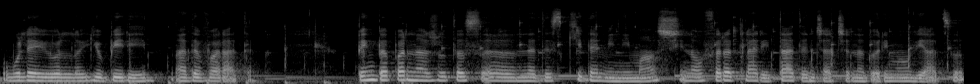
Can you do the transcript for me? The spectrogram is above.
uleiul iubirii adevărate. Pink Pepper ne ajută să ne deschidem inima și ne oferă claritate în ceea ce ne dorim în viață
